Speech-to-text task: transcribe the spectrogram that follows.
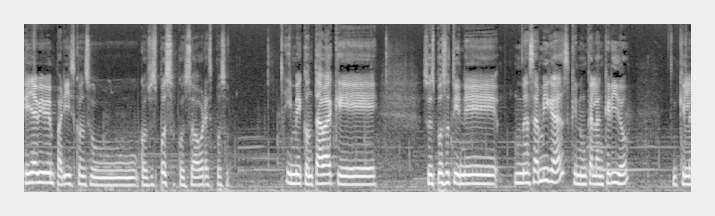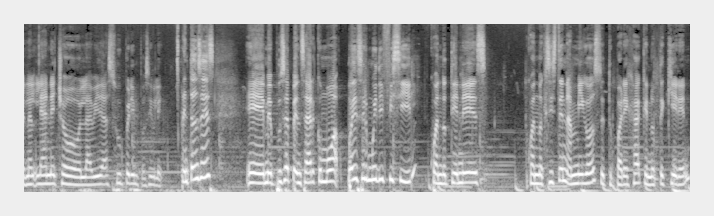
ella vive en París con su, con su esposo, con su ahora esposo. Y me contaba que su esposo tiene unas amigas que nunca la han querido y que le, le han hecho la vida súper imposible. Entonces eh, me puse a pensar cómo puede ser muy difícil cuando tienes cuando existen amigos de tu pareja que no te quieren,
